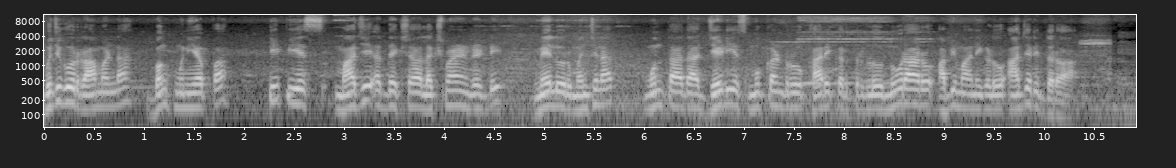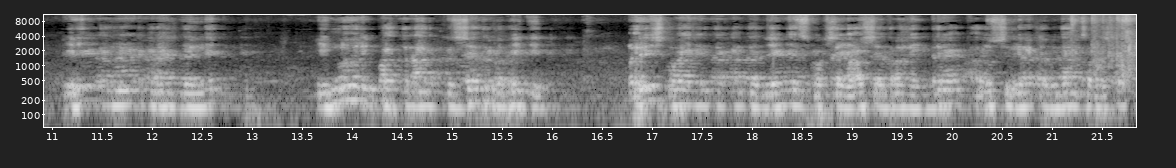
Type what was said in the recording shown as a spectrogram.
ಬುಜುಗೂರು ರಾಮಣ್ಣ, ಬಂಕ್ ಮುನಿಯಪ್ಪ, ಟಿಪಿಎಸ್ ಮಾಜಿ ಅಧ್ಯಕ್ಷ ಲಕ್ಷ್ಮಣ ರೆಡ್ಡಿ, ಮೇಲೂರು ಮಂಜುನಾಥ್, ಮುಂತಾದ ಜೆ ಡಿ ಎಸ್ ಮುಖಂಡರು, ಕಾರ್ಯಕರ್ತರುಗಳು ನೂರಾರು ಅಭಿಮಾನಿಗಳು ಹಾಜರಿದ್ದರು. ಕರ್ನಾಟಕ ರಾಜ್ಯದಲ್ಲಿ ಇನ್ನೂರ ಇಪ್ಪತ್ನಾಲ್ಕು ಕ್ಷೇತ್ರಗಳ ಪೈಕಿ ಬಲಿಷ್ಠವಾಗಿರ್ತಕ್ಕಂಥ ಜೆಡಿಎಸ್ ಪಕ್ಷ ಯಾವ ಕ್ಷೇತ್ರ ಇದ್ರೆ ಅದು ಶಿಲ್ಘಟ್ಟ ವಿಧಾನಸಭಾ ಕ್ಷೇತ್ರ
